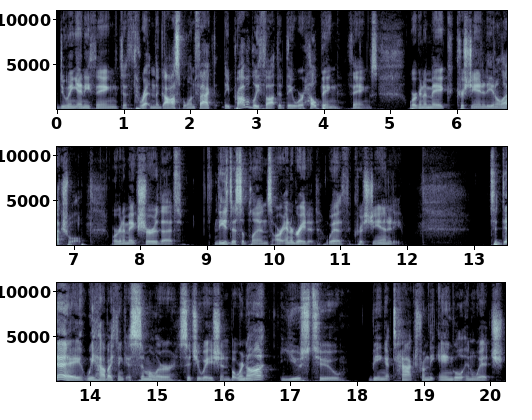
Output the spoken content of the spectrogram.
doing anything to threaten the gospel. In fact, they probably thought that they were helping things. We're going to make Christianity intellectual. We're going to make sure that these disciplines are integrated with Christianity. Today, we have, I think, a similar situation, but we're not used to being attacked from the angle in which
